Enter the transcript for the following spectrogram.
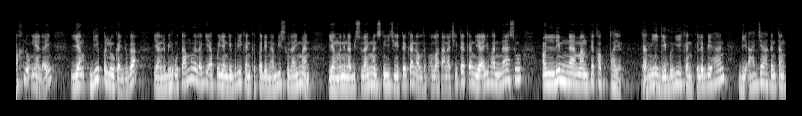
makhluk yang lain yang diperlukan juga yang lebih utama lagi apa yang diberikan kepada Nabi Sulaiman yang mana Nabi Sulaiman sendiri ceritakan Allah, Allah Taala ceritakan ya ayuhan nasu ulimna mantiqat tayr kami diberikan kelebihan diajar tentang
